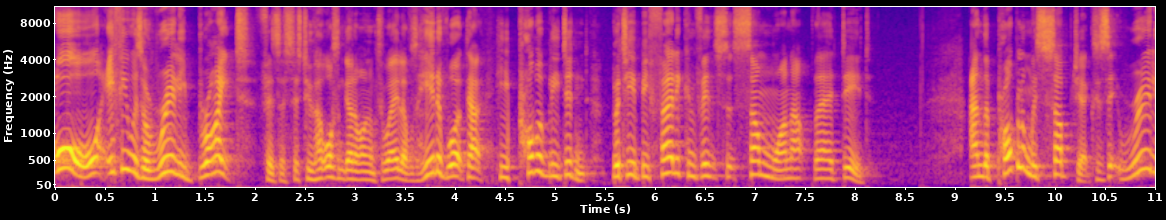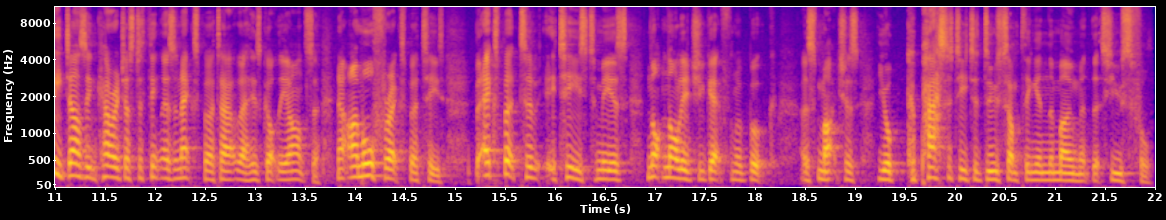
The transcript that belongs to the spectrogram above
Or if he was a really bright physicist who wasn't going on to A levels, he'd have worked out, he probably didn't, but he'd be fairly convinced that someone up there did. And the problem with subjects is it really does encourage us to think there's an expert out there who's got the answer. Now, I'm all for expertise, but expertise to me is not knowledge you get from a book as much as your capacity to do something in the moment that's useful.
